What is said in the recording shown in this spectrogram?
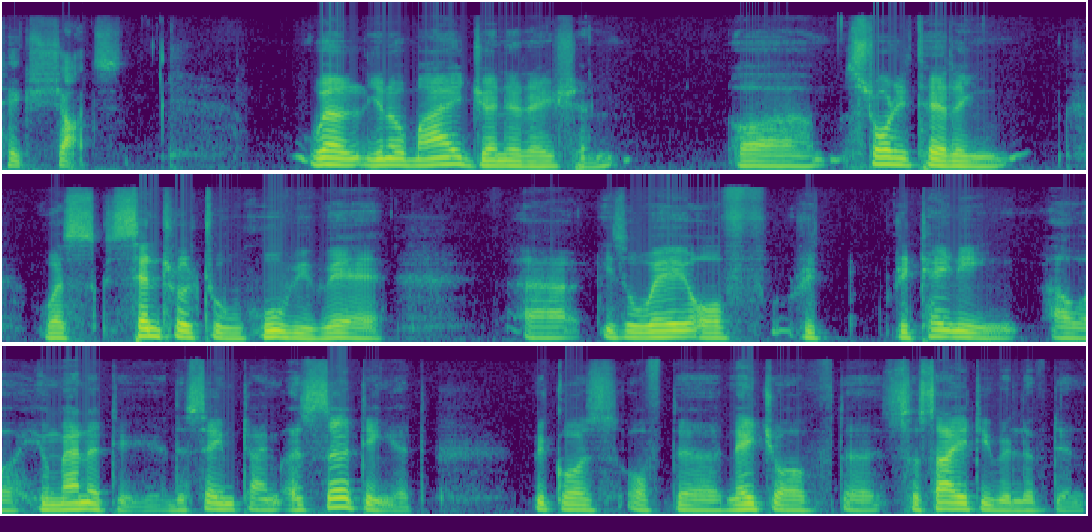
take shots? Well, you know, my generation, uh, storytelling was central to who we were. Uh, is a way of re- retaining our humanity at the same time asserting it because of the nature of the society we lived in.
